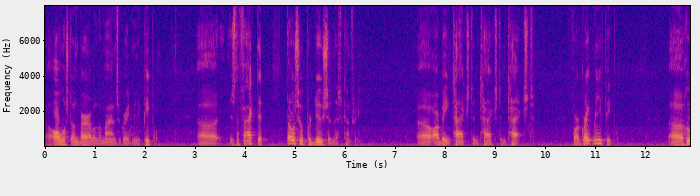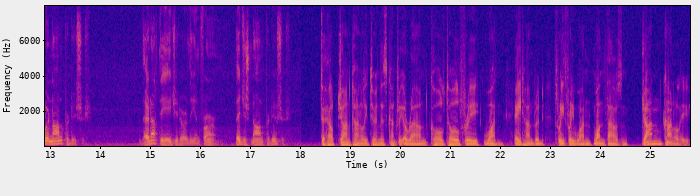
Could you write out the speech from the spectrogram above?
almost unbearable in the minds of a great many people uh, is the fact that those who produce in this country uh, are being taxed and taxed and taxed for a great many people uh, who are non-producers. They're not the aged or the infirm. They're just non-producers. To help John Connally turn this country around, call toll-free 1-800-331-1000. John Connally,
